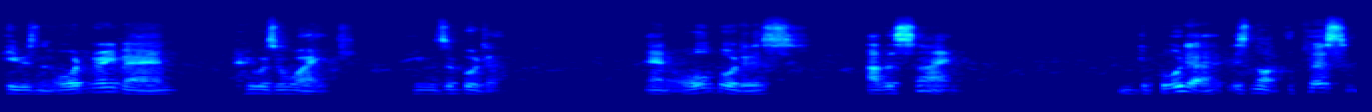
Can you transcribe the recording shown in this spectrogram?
He was an ordinary man who was awake. He was a Buddha. And all Buddhas are the same. The Buddha is not the person,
